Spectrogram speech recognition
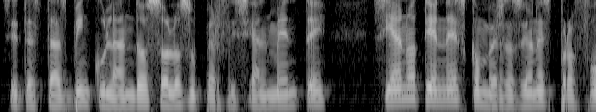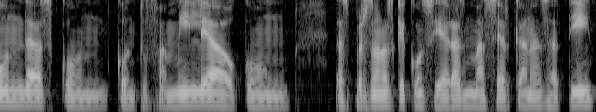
Si te estás vinculando solo superficialmente, si ya no tienes conversaciones profundas con, con tu familia o con las personas que consideras más cercanas a ti,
